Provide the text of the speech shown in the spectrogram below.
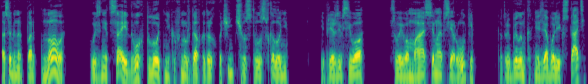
особенно портного, кузнеца и двух плотников, нужда в которых очень чувствовалась в колонии, и прежде всего своего мастера на все руки, который был им как нельзя более кстати.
